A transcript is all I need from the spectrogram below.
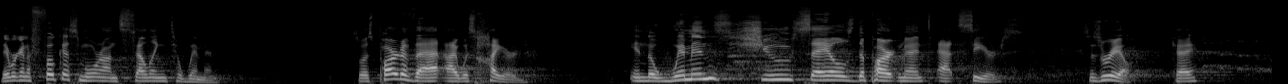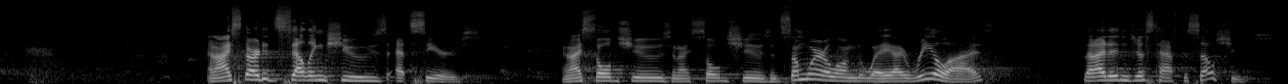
They were going to focus more on selling to women. So, as part of that, I was hired in the women's shoe sales department at Sears. This is real, okay? And I started selling shoes at Sears. And I sold shoes and I sold shoes. And somewhere along the way, I realized that I didn't just have to sell shoes,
